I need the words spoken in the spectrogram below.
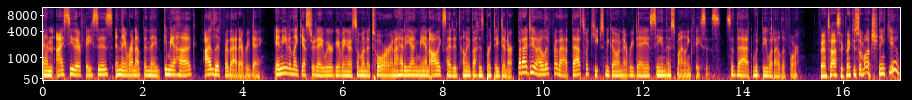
and I see their faces and they run up and they give me a hug, I live for that every day. And even like yesterday, we were giving someone a tour, and I had a young man all excited to tell me about his birthday dinner. But I do, I live for that. That's what keeps me going every day is seeing those smiling faces. So that would be what I live for. Fantastic. Thank you so much. Thank you.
